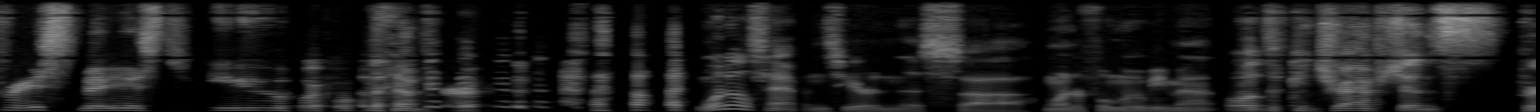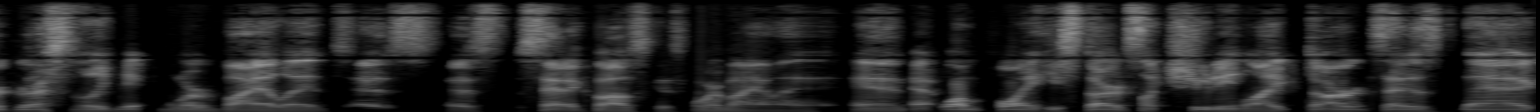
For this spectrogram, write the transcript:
Christmas to you or whatever. What else happens here in this uh, wonderful movie, Matt? well, the contraptions progressively get more violent as as Santa Claus gets more violent, and at one point he starts like shooting like darts at his neck,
